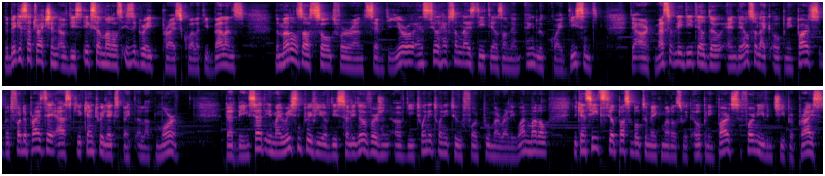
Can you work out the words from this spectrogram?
The biggest attraction of these IXO models is a great price quality balance. The models are sold for around 70 euro and still have some nice details on them and look quite decent. They aren't massively detailed though and they also like opening parts, but for the price they ask you can't really expect a lot more. That being said, in my recent review of the Solido version of the 2022 Ford Puma Rally 1 model, you can see it's still possible to make models with opening parts for an even cheaper price.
